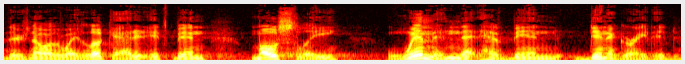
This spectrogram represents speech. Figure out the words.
there's no other way to look at it. It's been mostly women that have been denigrated.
